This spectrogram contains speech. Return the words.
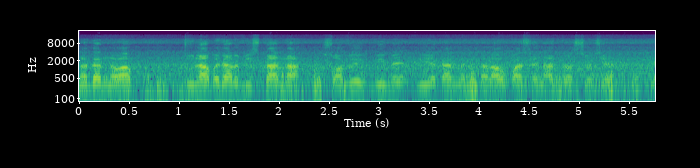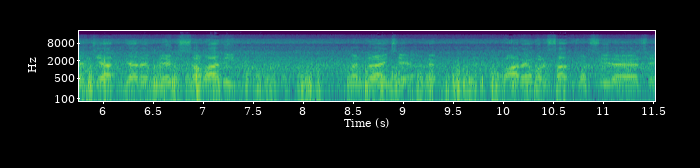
નગર નવા જૂના બજાર વિસ્તારના સ્વામી વિવે, વિવેકાનંદ તળાવ પાસેના દ્રશ્યો છે કે જ્યાં અત્યારે મેઘ સવારી બંધરાય છે અને ભારે વરસાદ વરસી રહ્યા છે.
